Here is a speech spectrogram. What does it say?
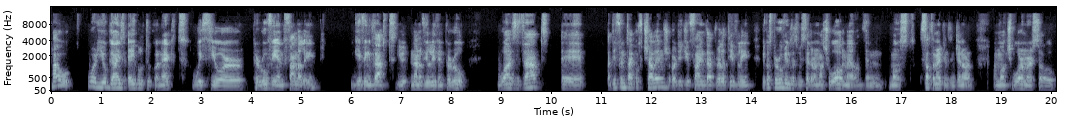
how were you guys able to connect with your Peruvian family, given that you none of you live in Peru? Was that a a different type of challenge, or did you find that relatively because Peruvians, as we said, are much warmer than most South Americans in general, are much warmer. So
